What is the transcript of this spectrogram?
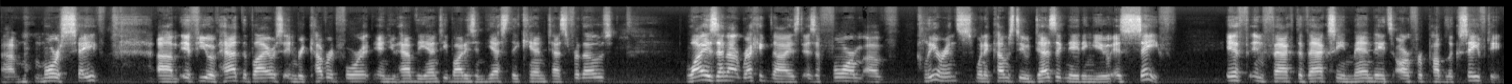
uh, more safe um, if you have had the virus and recovered for it and you have the antibodies, and yes, they can test for those, why is that not recognized as a form of clearance when it comes to designating you as safe? If in fact the vaccine mandates are for public safety.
